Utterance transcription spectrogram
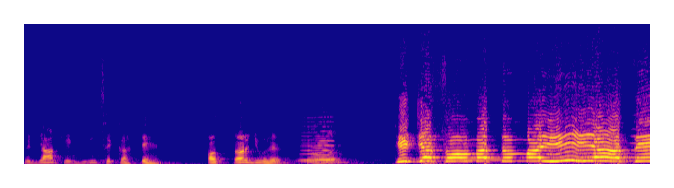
तो जाके गुरु से कहते हैं, और तर्जु है, कि जसोमत मैया से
